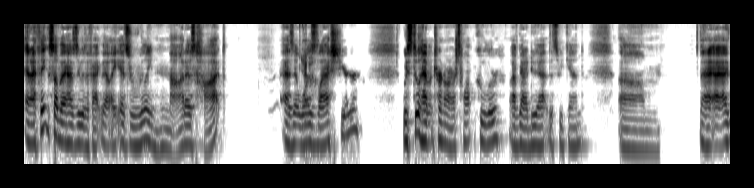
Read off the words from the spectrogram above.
and I think some of that has to do with the fact that like it's really not as hot as it was last year. We still haven't turned on our swamp cooler. I've got to do that this weekend. Um, I, I,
